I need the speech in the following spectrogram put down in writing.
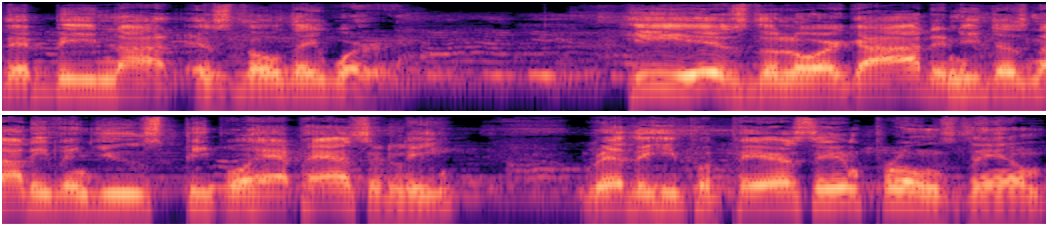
that be not as though they were. He is the Lord God, and He does not even use people haphazardly. Rather, He prepares them, prunes them,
